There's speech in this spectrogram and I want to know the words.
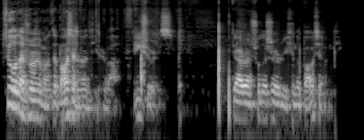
最后再说什么？在保险的问题是吧？Insurance。第二段说的是旅行的保险问题。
